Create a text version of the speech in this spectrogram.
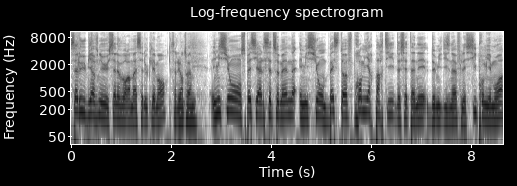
Salut, bienvenue, c'est Novorama, salut Clément. Salut Antoine. Émission spéciale cette semaine, émission best-of, première partie de cette année 2019, les six premiers mois.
